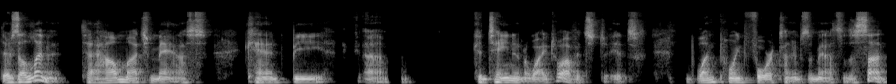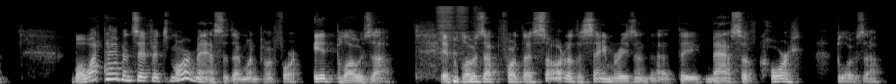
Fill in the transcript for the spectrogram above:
There's a limit to how much mass can be um, contained in a white dwarf. It's it's 1.4 times the mass of the sun. Well, what happens if it's more massive than 1.4? It blows up. It blows up for the sort of the same reason that the massive core blows up.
